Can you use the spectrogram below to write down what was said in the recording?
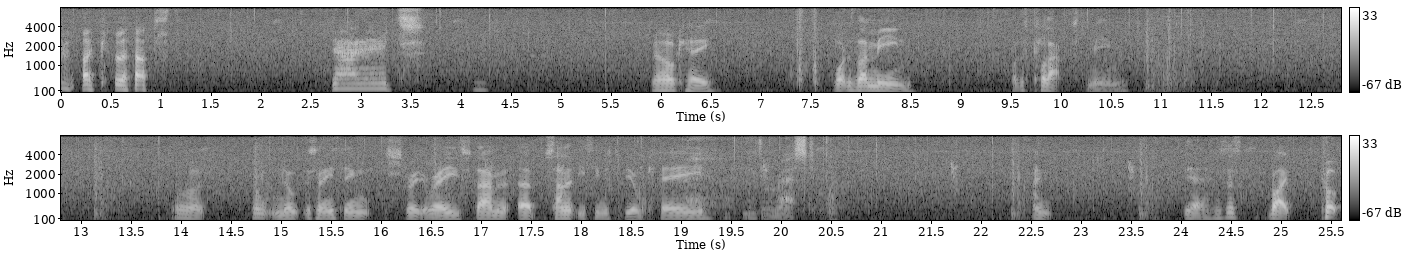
I collapsed. Damn it! Okay. What does that mean? What does collapsed mean? Oh, I don't notice anything straight away. Stamina, uh, sanity seems to be okay. Need to rest. I'm. Yeah, let's just right. Cook.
